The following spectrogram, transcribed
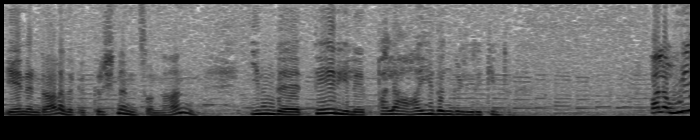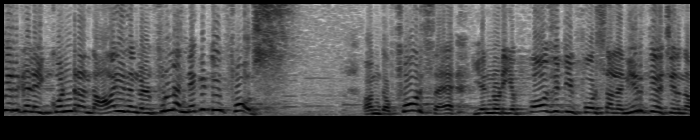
ஏனென்றால் அதுக்கு கிருஷ்ணன் சொன்னான் இந்த தேரிலே பல ஆயுதங்கள் இருக்கின்றன. பல உயிர்களை கொன்ற அந்த ஆயுதங்கள் ஃபுல்லா நெகட்டிவ் ஃபோர்ஸ் அந்த ஃபோர்ஸை என்னுடைய பாசிட்டிவ் ஃபோர்ஸால நிறுத்தி வச்சிருந்த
